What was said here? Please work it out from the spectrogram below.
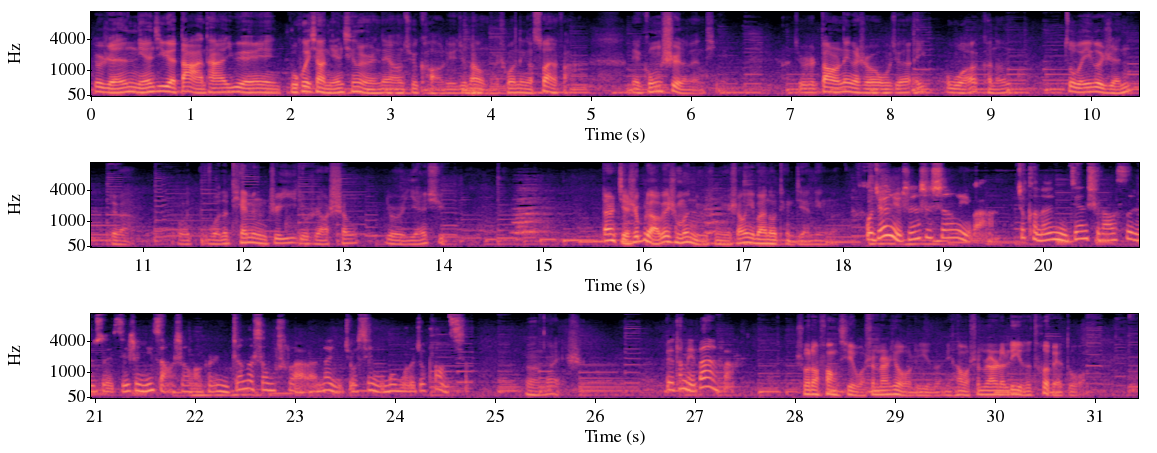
就人年纪越大，他越不会像年轻人那样去考虑，就刚我们说那个算法、那公式的问题。就是到了那个时候，我觉得，哎，我可能作为一个人，对吧？我我的天命之一就是要生，就是延续。但是解释不了为什么女女生一般都挺坚定的。我觉得女生是生理吧，就可能你坚持到四十岁，即使你想生了，可是你真的生不出来了，那你就心里默默的就放弃了。嗯，那也是。对他没办法。说到放弃，我身边就有例子。你看我身边的例子特别多，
